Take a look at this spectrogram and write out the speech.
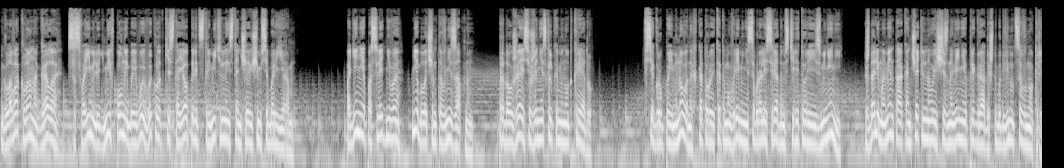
Глава клана Гала со своими людьми в полной боевой выкладке стоял перед стремительно истончающимся барьером. Падение последнего не было чем-то внезапным, продолжаясь уже несколько минут к ряду. Все группы именованных, которые к этому времени собрались рядом с территорией изменений, ждали момента окончательного исчезновения преграды, чтобы двинуться внутрь.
